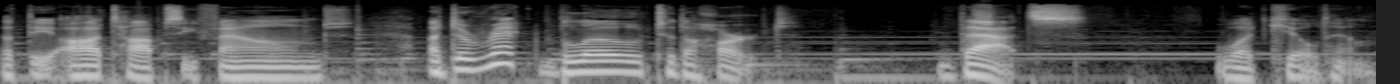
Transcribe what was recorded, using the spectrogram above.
that the autopsy found a direct blow to the heart. That's what killed him.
